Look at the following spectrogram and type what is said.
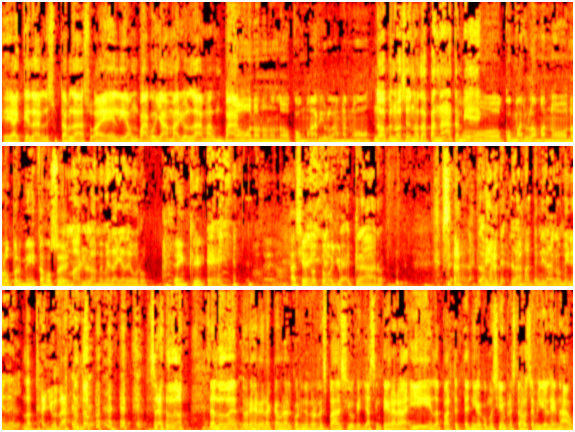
Eh, hay que darle su tablazo a él y a un vago ya Mario Lama, un vago. No, no, no, no, no, con Mario Lama no. No, pero no se no da para nada también. No, con Mario Lama no, no lo permita, José. Mario Lama medalla de oro. ¿En qué? ¿Eh? Haciendo tollo. claro. la, maternidad de los Minedel. No está ayudando. Saludos saludo a Héctor Herrera Cabral, coordinador del espacio, que ya se integrará. Y en la parte técnica, como siempre, está José Miguel Genao.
